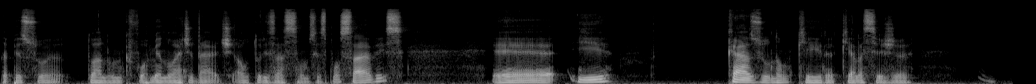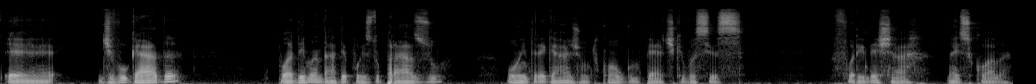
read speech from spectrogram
da pessoa, do aluno que for menor de idade, a autorização dos responsáveis. É, e caso não queira que ela seja é, divulgada, podem mandar depois do prazo ou entregar junto com algum pet que vocês forem deixar na escola.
